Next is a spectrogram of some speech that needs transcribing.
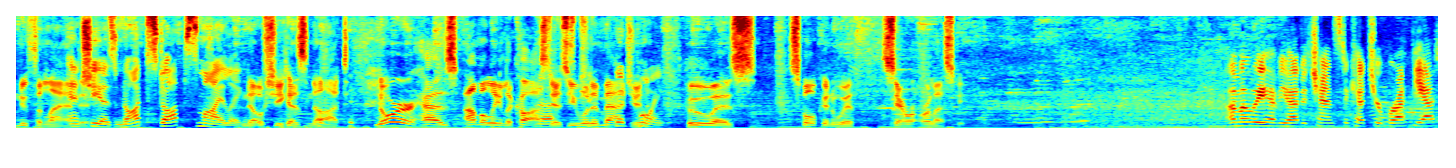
Newfoundland. And she has not stopped smiling. No, she has not. Nor has Amelie Lacoste, That's as you would imagine, who has spoken with Sarah Orlesky. Emily, have you had a chance to catch your breath yet?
